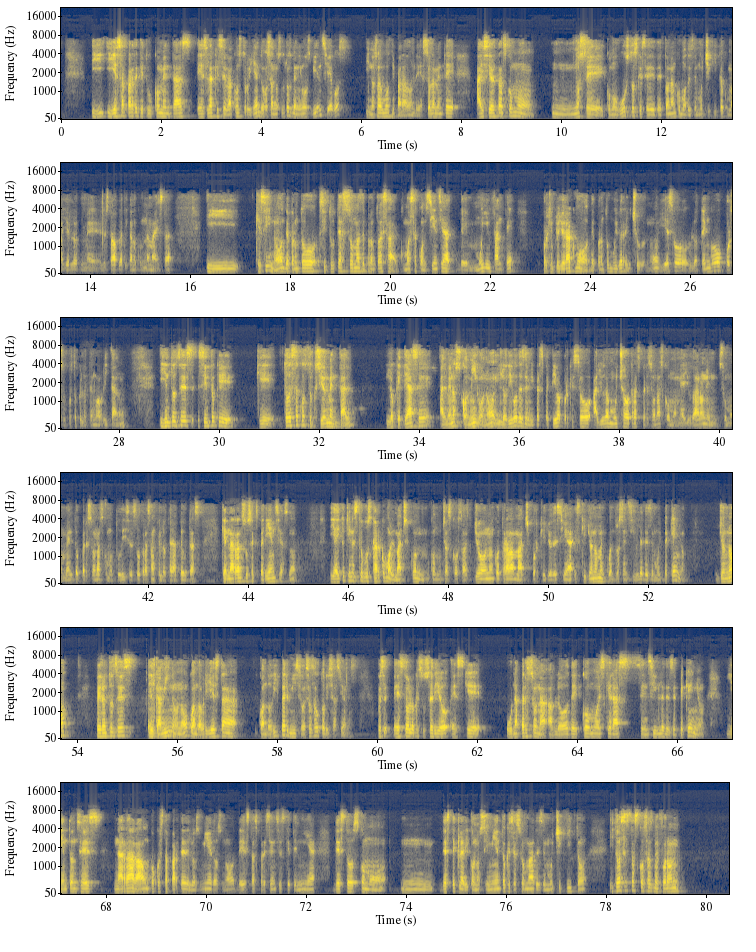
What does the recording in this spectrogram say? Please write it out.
Y, y, esa parte que tú comentas es la que se va construyendo. O sea, nosotros venimos bien ciegos y no sabemos ni para dónde. Solamente hay ciertas como Mm, no sé, como gustos que se detonan como desde muy chiquito, como ayer lo, me, lo estaba platicando con una maestra, y que sí, ¿no? De pronto, si tú te asomas de pronto a esa, como esa conciencia de muy infante, por ejemplo, yo era como de pronto muy berrinchudo, ¿no? Y eso lo tengo, por supuesto que lo tengo ahorita, ¿no? Y entonces siento que, que toda esta construcción mental, lo que te hace, al menos conmigo, ¿no? Y lo digo desde mi perspectiva porque eso ayuda mucho a otras personas como me ayudaron en su momento, personas como tú dices, otras angeloterapeutas, que narran sus experiencias, ¿no? Y ahí tú tienes que buscar como el match con, con muchas cosas. Yo no encontraba match porque yo decía, es que yo no me encuentro sensible desde muy pequeño. Yo no. Pero entonces el camino, ¿no? Cuando abrí esta, cuando di permiso, esas autorizaciones, pues esto lo que sucedió es que una persona habló de cómo es que eras sensible desde pequeño y entonces narraba un poco esta parte de los miedos, ¿no? De estas presencias que tenía, de estos como, mm, de este clariconocimiento que se asoma desde muy chiquito y todas estas cosas me fueron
